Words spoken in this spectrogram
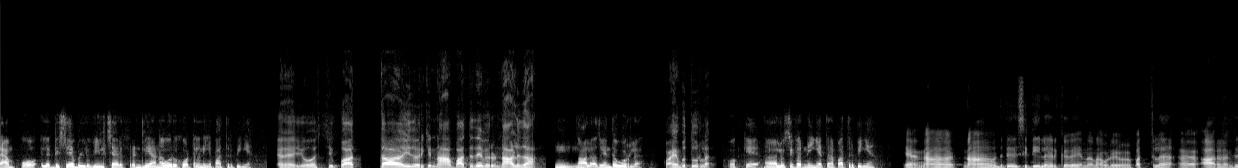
ரேம்போ இல்ல டிசேபிள்டு வீல் சேர் ஃப்ரெண்ட்லியான ஒரு ஹோட்டலை நீங்க பார்த்துருப்பீங்க? ஏங்க யோசிச்சு பார்த்தா இது வரைக்கும் நான் பார்த்ததே வெறும் நாலு தான். ம் நாலு. அதுவும் எந்த ஊர்ல? கோயம்புத்தூர்ல. ஓகே. லூசிஃபர் நீங்க எத்தனை பார்த்துருப்பீங்க? ஏன் நான் நான் வந்துட்டு சிட்டியில் இருக்கவே என்ன நான் ஒரு பத்தில் ஆறுலேருந்து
